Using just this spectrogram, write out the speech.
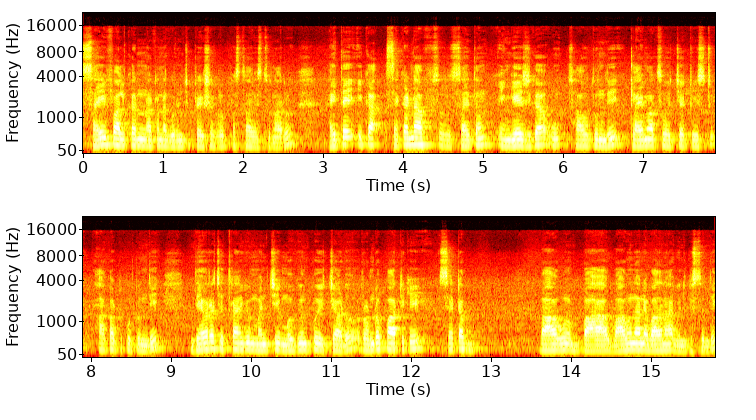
సై ఫాల్కన్ నటన గురించి ప్రేక్షకులు ప్రస్తావిస్తున్నారు. అయితే ఇక సెకండ్ హాఫ్ సైతం ఎంగేజ్గా సాగుతుంది. క్లైమాక్స్ వచ్చే ట్విస్ట్ ఆకట్టుకుంటుంది. దేవర చిత్రానికి మంచి ముగింపు ఇచ్చాడు. రెండో పార్టీకి సెటప్ బాగు బా బాగుందనే వాదన వినిపిస్తుంది.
